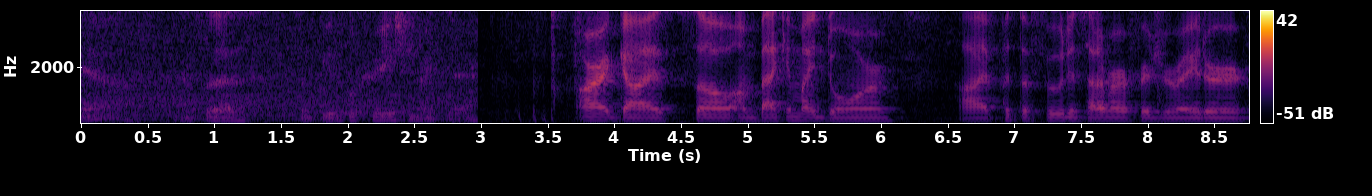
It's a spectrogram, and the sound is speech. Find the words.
yeah, that's a it's a beautiful creation right there. All right, guys, so I'm back in my dorm. I put the food inside of my refrigerator.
